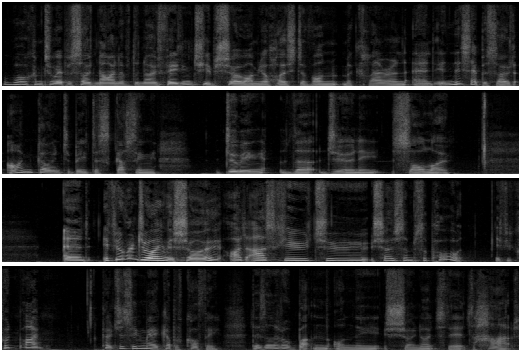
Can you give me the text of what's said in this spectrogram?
Welcome to episode 9 of the No Feeding Tube Show. I'm your host, Yvonne McClaren, and in this episode, I'm going to be discussing doing the journey solo. And if you're enjoying this show, I'd ask you to show some support. If you could, by purchasing me a cup of coffee. There's a little button on the show notes there. It's a heart,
